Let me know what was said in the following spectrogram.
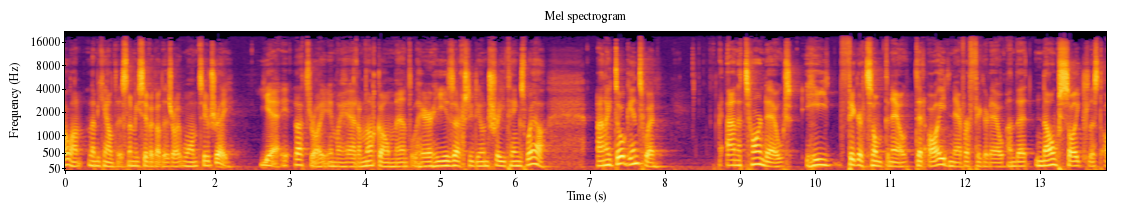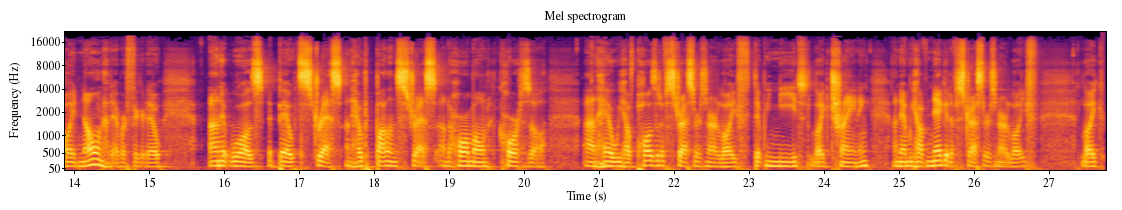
hold on, let me count this. Let me see if I got this right. One, two, three. Yeah, that's right in my head. I'm not going mental here. He is actually doing three things well. And I dug into it and it turned out he figured something out that I'd never figured out and that no cyclist I'd known had ever figured out. And it was about stress and how to balance stress and the hormone cortisol and how we have positive stressors in our life that we need, like training, and then we have negative stressors in our life, like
